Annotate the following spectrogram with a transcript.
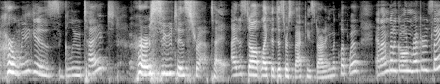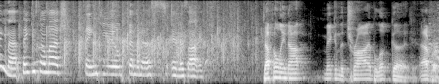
Her wig is glued tight. Her suit is strapped tight. I just don't like the disrespect he's starting the clip with, and I'm gonna go on record saying that. Thank you so much. Thank you, feminists in this audience. Definitely not making the tribe look good ever.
